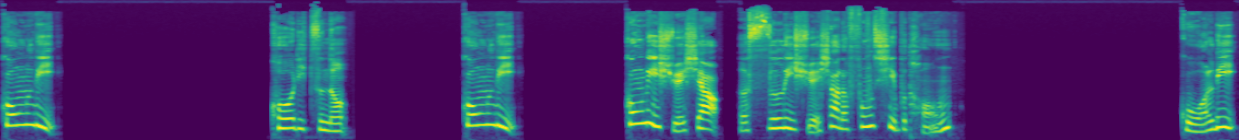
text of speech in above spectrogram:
公立，公立の公立， 公立学校和私立学校的风气不同。国立，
